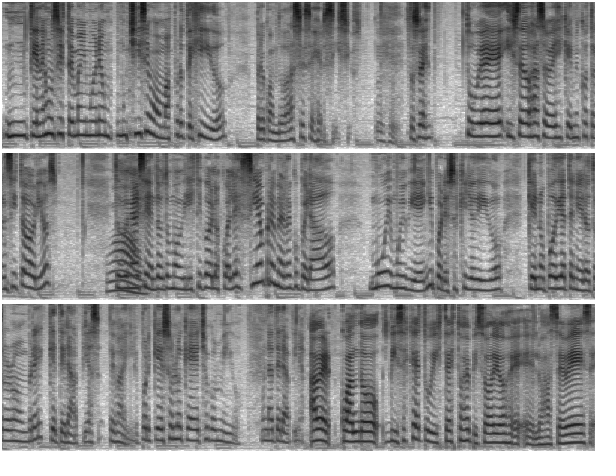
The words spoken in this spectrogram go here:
Mm, tienes un sistema inmune muchísimo más protegido, pero cuando haces ejercicios. Entonces, tuve, hice dos ACVs isquémicos transitorios, Tuve un accidente automovilístico de los cuales siempre me he recuperado muy, muy bien y por eso es que yo digo que no podía tener otro nombre que terapias de baile, porque eso es lo que ha hecho conmigo, una terapia. A ver, cuando dices que tuviste estos episodios, eh, eh, los ACVs,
